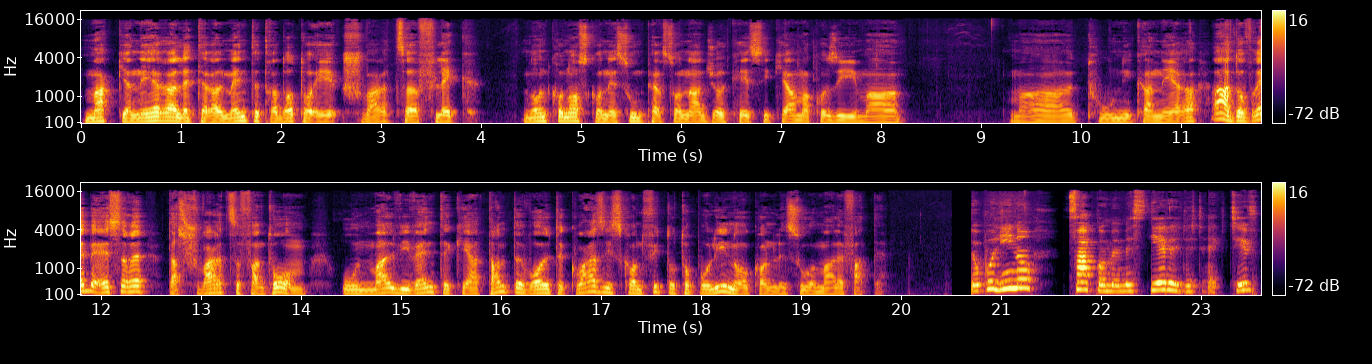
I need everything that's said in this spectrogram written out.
Macchia nera letteralmente tradotto è schwarzer Fleck. Non conosco nessun personaggio che si chiama così, ma... Ma tunica nera? Ah, dovrebbe essere das schwarze Phantom, un malvivente che ha tante volte quasi sconfitto Topolino con le sue malefatte. Topolino fa come mestiere il detective,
